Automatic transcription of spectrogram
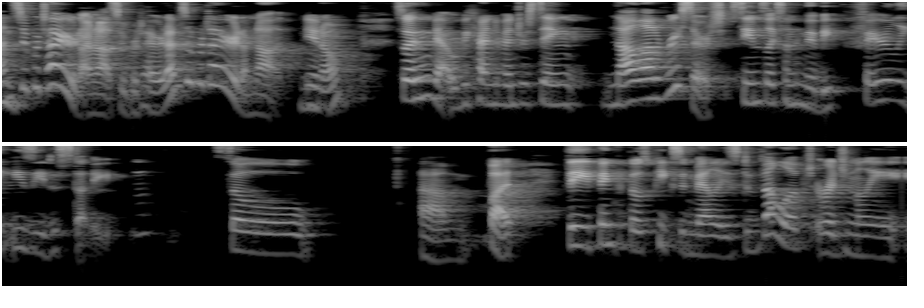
I'm Mm. super tired, I'm not super tired, I'm super tired, I'm not, you know? So I think that would be kind of interesting. Not a lot of research. Seems like something that would be fairly easy to study. So um, but they think that those peaks and valleys developed originally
